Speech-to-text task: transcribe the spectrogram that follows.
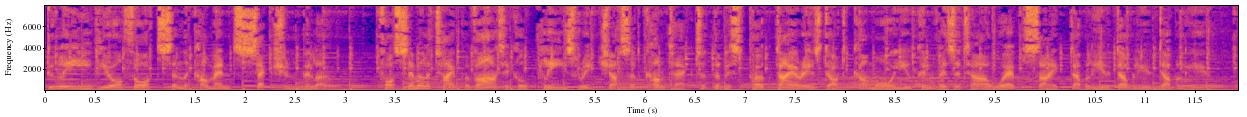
Do leave your thoughts in the comments section below. For similar type of article please reach us at contact at thebespokediaries.com or you can visit our website www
